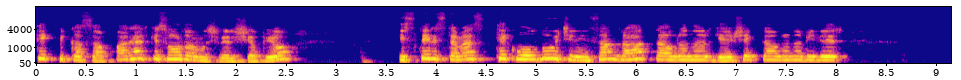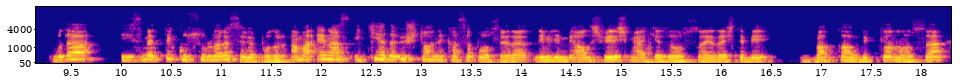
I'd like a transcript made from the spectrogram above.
tek bir kasap var. Herkes oradan alışveriş yapıyor. İster istemez tek olduğu için insan rahat davranır, gevşek davranabilir. Bu da hizmette kusurlara sebep olur. Ama en az iki ya da üç tane kasap olsa ya da ne bileyim bir alışveriş merkezi olsa ya da işte bir bakkal dükkan olsa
